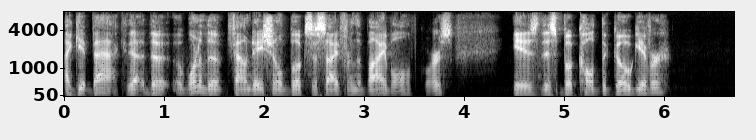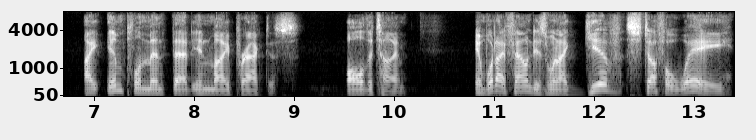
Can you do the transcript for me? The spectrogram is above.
I get back. The, the one of the foundational books aside from the Bible, of course, is this book called The Go Giver. I implement that in my practice all the time. And what I found is when I give stuff away,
